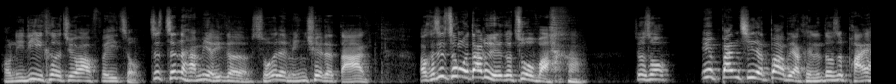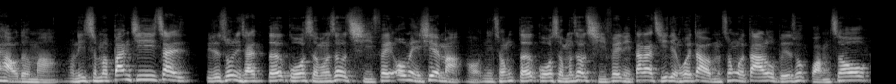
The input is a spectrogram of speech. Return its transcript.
哦，你立刻就要飞走，这真的还没有一个所谓的明确的答案，哦，可是中国大陆有一个做法，就是说。因为班机的报表可能都是排好的嘛，你什么班机在，比如说你才德国什么时候起飞，欧美线嘛，哦，你从德国什么时候起飞，你大概几点会到我们中国大陆，比如说广州，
